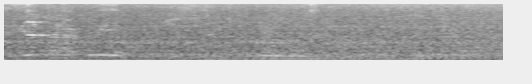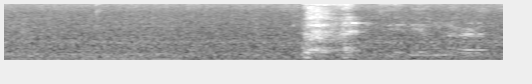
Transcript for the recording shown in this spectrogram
Que Dios te la cuide mucho. Tiene una garantía.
